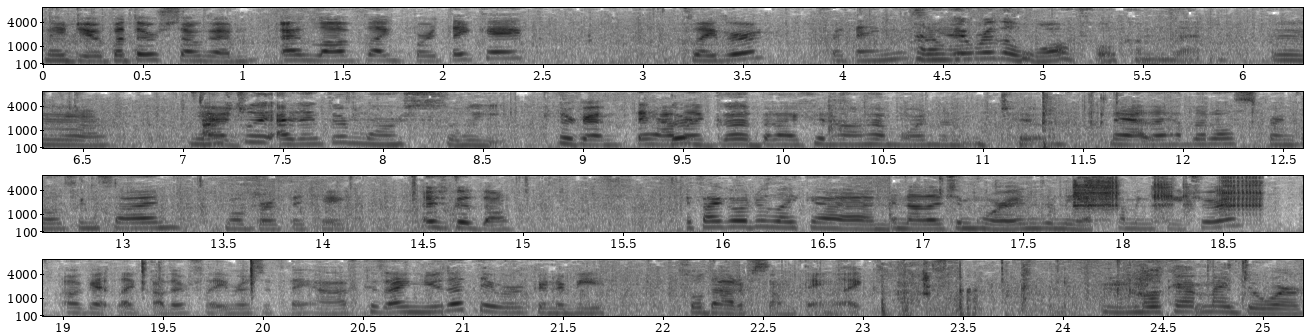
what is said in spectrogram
They do, but they're so good. I love like birthday cake flavor for things. I don't get where the waffle comes in. Mm. Yeah. Actually, I think they're more sweet. They're good. They have they're like good, but I could not have more than two. Yeah, they have little sprinkles inside. Well, birthday cake. It's good though. If I go to like a, um, another Tim Hortons in the upcoming future, I'll get like other flavors if they have because I knew that they were going to be sold out of something. Like, look at my door.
